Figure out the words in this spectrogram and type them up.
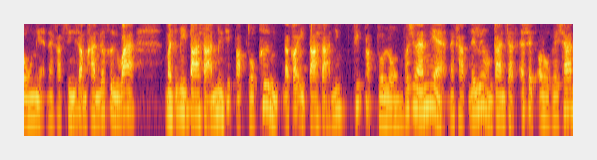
ลงเนี่ยนะครับสิ่งที่สำคัญก็คือว่ามันจะมีตราสารหนึ่งที่ปรับตัวขึ้น แล้วก็อีกตราสารนึงที่ปรับตัวลง เพราะฉะนั้นเนี่ยนะครับในเรื่องของการจัด asset allocation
